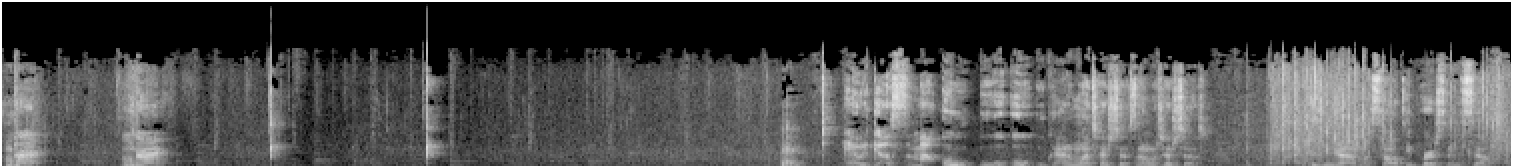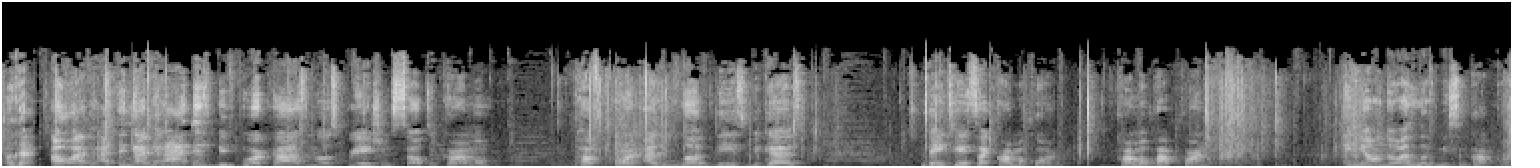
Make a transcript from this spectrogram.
hmm. okay. Okay. There we go. Some ooh, ooh, ooh. Okay, I don't want to touch those. I don't want to touch those. Because you know I'm a salty person, so. Okay. Oh, I've, I think I've had this before. Cosmos Creation Salted Caramel Popcorn. I love these because they taste like caramel corn. Caramel popcorn. And y'all know I love me some popcorn.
